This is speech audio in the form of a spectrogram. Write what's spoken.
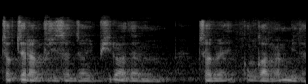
적절한 부지 선정이 필요하다는 점에 공감합니다.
